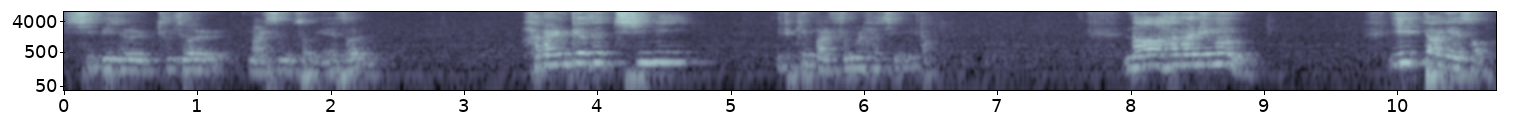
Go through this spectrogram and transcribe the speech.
12절, 2절 말씀 속에서 하나님께서 친히 이렇게 말씀을 하십니다. 나 하나님은 이 땅에서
